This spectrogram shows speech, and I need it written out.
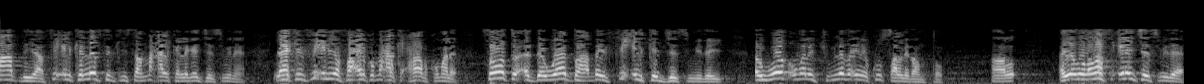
maadiya ficilka laftirkiisa maxalka laga jasmina laakiin ficil iyo faacilku maxalka ixraab kuma leh. Sababtoo adawaaddu hadday ficilka jasmiday awood uma le jumlada inay ku salidanto iyadoo laba ficilay jasmidaa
